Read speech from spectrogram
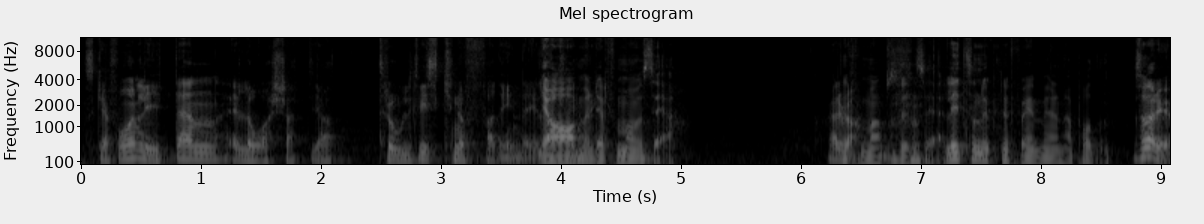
Ska jag få en liten eloge att jag troligtvis knuffade in dig? Ja, men det får man väl säga. Det Det får man absolut säga. Lite som du knuffade in med den här podden. Så är det ju.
